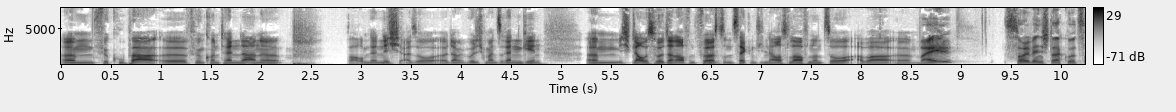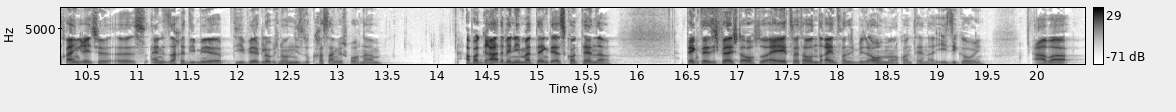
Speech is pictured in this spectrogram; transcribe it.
Ähm, für Cooper, äh, für einen Contender, ne? Pff, warum denn nicht? Also äh, damit würde ich mal ins Rennen gehen. Ähm, ich glaube, es wird dann auf ein First und Second hinauslaufen und so, aber ähm, weil sorry, wenn ich da kurz reingrätsche, äh, ist eine Sache, die mir die wir glaube ich noch nie so krass angesprochen haben. Aber gerade wenn jemand denkt, er ist Contender, denkt er sich vielleicht auch so, ey, 2023 bin ich auch immer noch Contender, easy going. Aber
